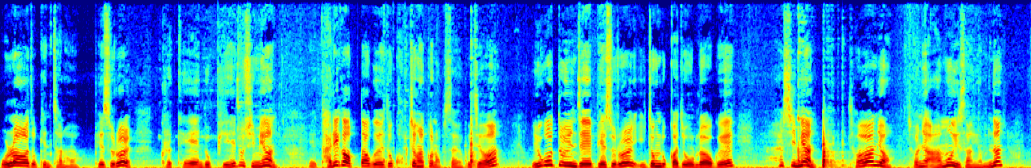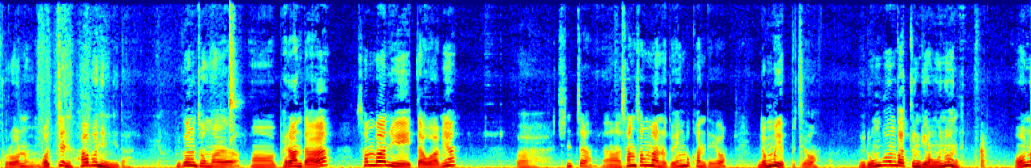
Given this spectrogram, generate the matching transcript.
올라가도 괜찮아요. 배수를 그렇게 높이 해주시면 예, 다리가 없다고 해도 걱정할 건 없어요. 그죠? 이것도 이제 배수를 이 정도까지 올라오게 하시면 전혀 전혀 아무 이상이 없는 그런 멋진 화분입니다. 이거는 정말 어, 베란다 선반 위에 있다고 하면 와 진짜 어, 상상만 해도 행복한데요. 너무 예쁘죠. 이 롱분 같은 경우는 어느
